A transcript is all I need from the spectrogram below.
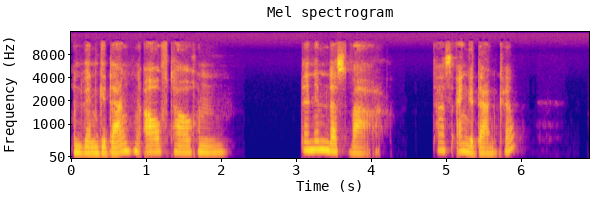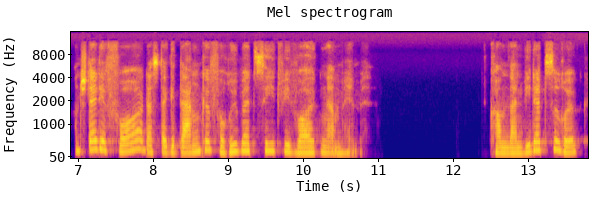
Und wenn Gedanken auftauchen, dann nimm das wahr. Da ist ein Gedanke und stell dir vor, dass der Gedanke vorüberzieht wie Wolken am Himmel. Komm dann wieder zurück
